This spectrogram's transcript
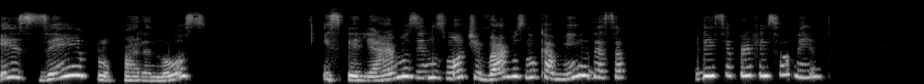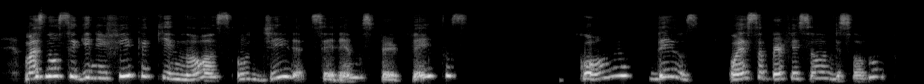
exemplo para nos espelharmos e nos motivarmos no caminho dessa, desse aperfeiçoamento. Mas não significa que nós um dia seremos perfeitos como Deus, com essa perfeição absoluta.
